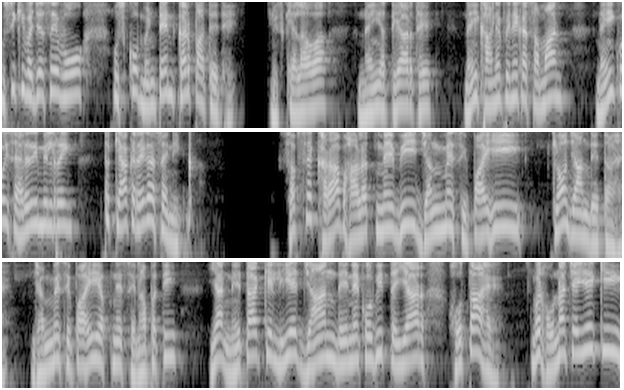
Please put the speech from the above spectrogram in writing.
उसी की वजह से वो उसको मेंटेन कर पाते थे। इसके अलावा नई हथियार थे, नई खाने पीने का सामान नहीं कोई सैलरी मिल रही तो क्या करेगा सैनिक? सबसे खराब हालत में भी जंग में सिपाही क्यों जान देता है? जंग में सिपाही अपने सेनापति या नेता के लिए जान देने को भी तैयार होता है। पर होना चाहिए कि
